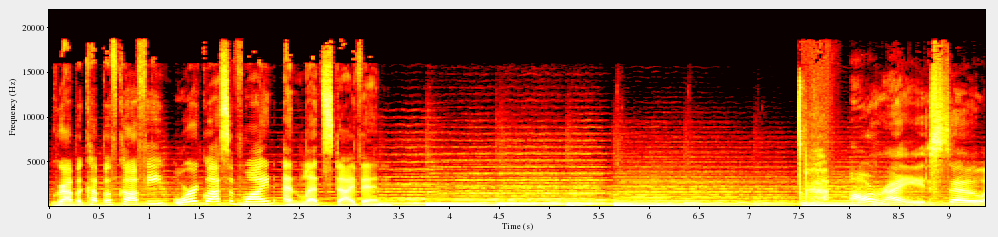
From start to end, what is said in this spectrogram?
Grab a cup of coffee or a glass of wine and let's dive in. All right. So,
